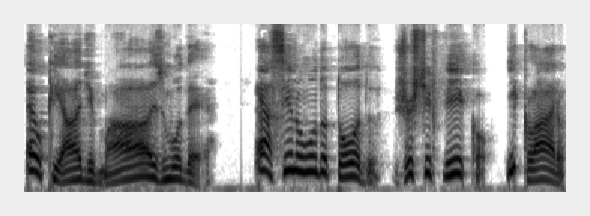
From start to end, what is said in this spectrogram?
é o que há de mais moderno. É assim no mundo todo, justificam, e claro,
